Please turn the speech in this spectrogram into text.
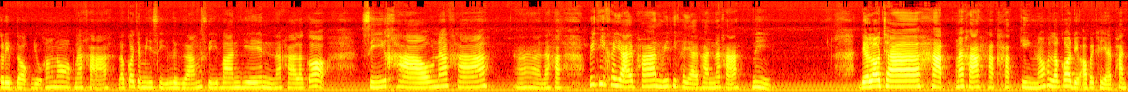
กลีบดอกอยู่ข้างนอกนะคะ แล้วก็จะมีสีเหลือง สีบานเย็นนะคะ แล้วก็สีขาวนะคะอ่านะคะ วิธีขยายพันธุ์วิธีขยายพันธุ์นะคะ นี่ เดี๋ยวเราจะหักนะคะ หักหักกิ่งเนาะแล้วก็เดี๋ยวเอาไปขยายพันธุ์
